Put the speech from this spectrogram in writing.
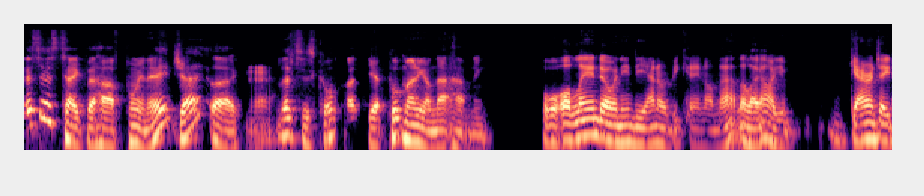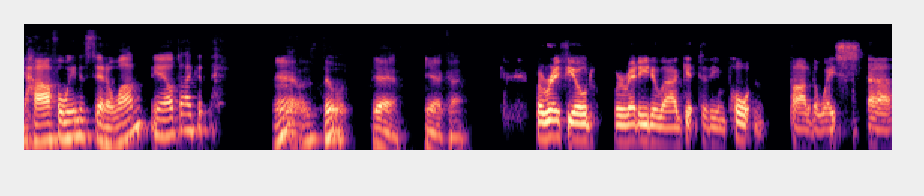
Let's just take the half point each, eh? Like yeah. let's just call. It. Yeah, put money on that happening. Or Orlando and Indiana would be keen on that. They're like, oh, you guaranteed half a win instead of one. Yeah, I'll take it. Yeah, let's do it. Yeah, yeah, okay. We're refueled. We're ready to uh, get to the important part of the West, uh,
